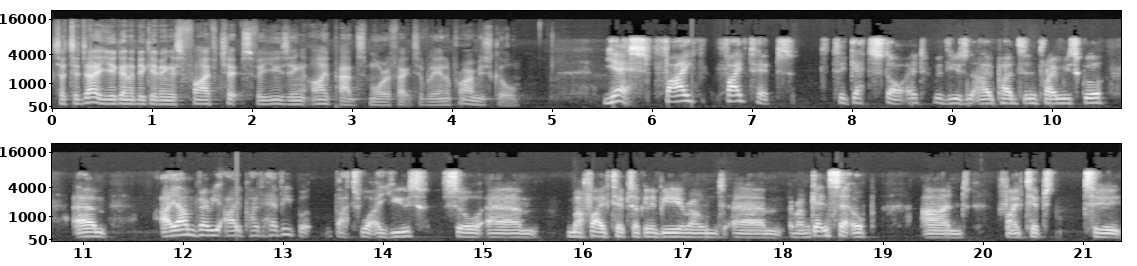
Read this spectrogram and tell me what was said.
So today you're going to be giving us five tips for using iPads more effectively in a primary school. Yes, five five tips to get started with using iPads in primary school. Um, I am very iPad heavy, but that's what I use. So um, my five tips are going to be around um, around getting set up and five tips to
